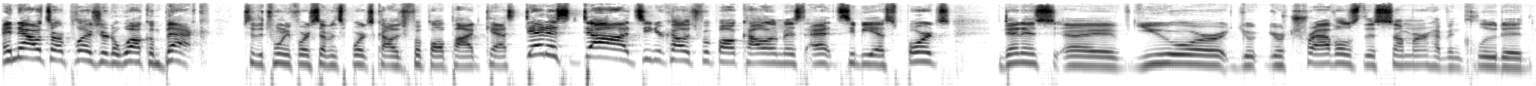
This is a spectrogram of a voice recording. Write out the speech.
And now it's our pleasure to welcome back to the 24 7 Sports College Football Podcast, Dennis Dodd, senior college football columnist at CBS Sports. Dennis, uh, your, your your travels this summer have included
